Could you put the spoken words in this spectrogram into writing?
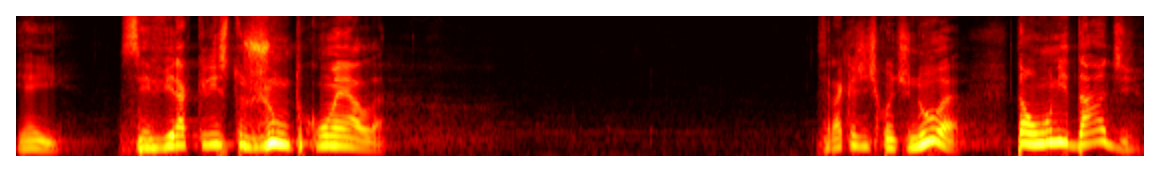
E aí? Servir a Cristo junto com ela. Será que a gente continua? Então, unidade.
